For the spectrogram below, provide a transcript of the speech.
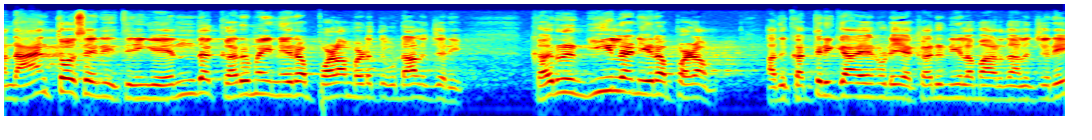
அந்த ஆந்தோசைனின்ஸ் நீங்கள் எந்த கருமை நிற பழம் எடுத்துக்கிட்டாலும் சரி கரு நீல நிற பழம் அது கத்திரிக்காயினுடைய கருநீளமாக இருந்தாலும் சரி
